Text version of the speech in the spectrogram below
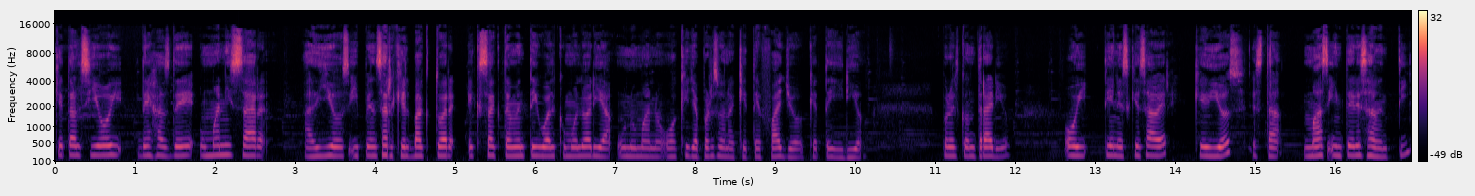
¿Qué tal si hoy dejas de humanizar a Dios y pensar que Él va a actuar exactamente igual como lo haría un humano o aquella persona que te falló, que te hirió? Por el contrario, hoy tienes que saber que Dios está más interesado en ti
